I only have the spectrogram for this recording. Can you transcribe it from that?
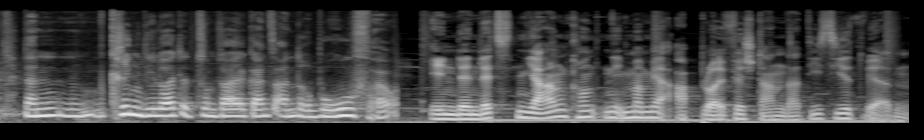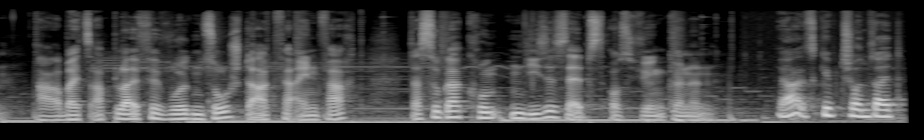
dann kriegen die Leute zum Teil ganz andere Berufe. In den letzten Jahren konnten immer mehr Abläufe standardisiert werden. Arbeitsabläufe wurden so stark vereinfacht, dass sogar Kunden diese selbst ausführen können. Ja, es gibt schon seit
